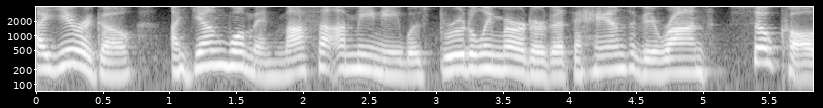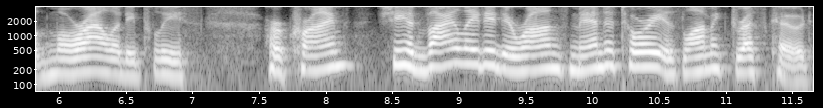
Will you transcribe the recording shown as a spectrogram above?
A year ago, a young woman, Mahsa Amini, was brutally murdered at the hands of Iran's so called morality police. Her crime? She had violated Iran's mandatory Islamic dress code.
